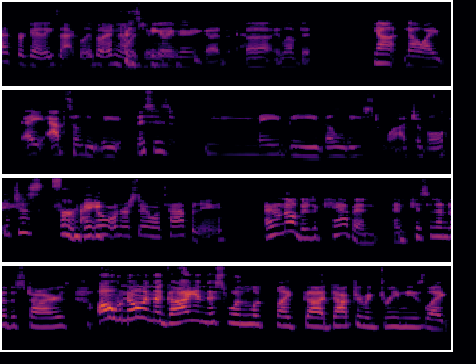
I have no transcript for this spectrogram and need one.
I forget exactly, but I know it's was what you very mean. very good uh, i loved it yeah no i i absolutely this is maybe the least watchable It just for me. I don't understand what's happening. I don't know. There's a cabin and kissing under the stars. Oh no! And the guy in this one looked like uh, Doctor McDreamy's. Like,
